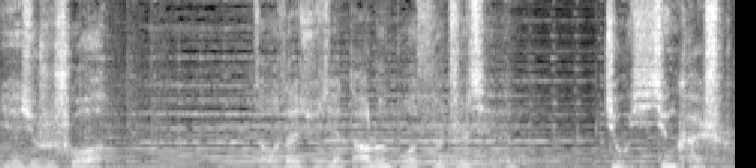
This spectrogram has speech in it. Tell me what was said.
也就是说，早在去见达伦博斯之前，就已经开始了。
